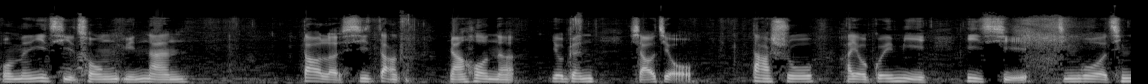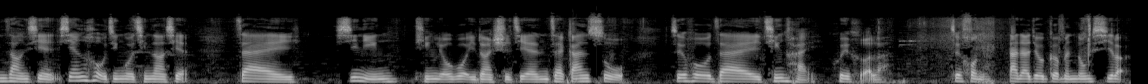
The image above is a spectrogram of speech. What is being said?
我们一起从云南到了西藏，然后呢，又跟。小九、大叔还有闺蜜一起经过青藏线，先后经过青藏线，在西宁停留过一段时间，在甘肃，最后在青海汇合了。最后呢，大家就各奔东西了。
